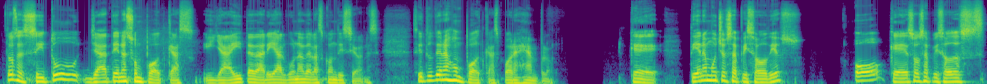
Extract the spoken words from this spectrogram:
Entonces, si tú ya tienes un podcast, y ya ahí te daría algunas de las condiciones. Si tú tienes un podcast, por ejemplo, que tiene muchos episodios, o que esos episodios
